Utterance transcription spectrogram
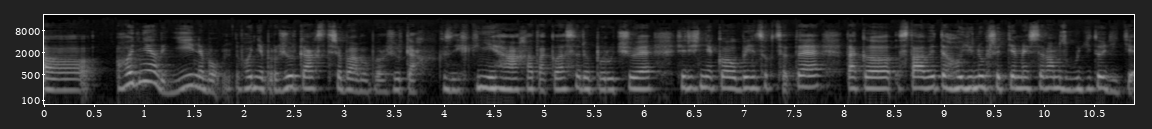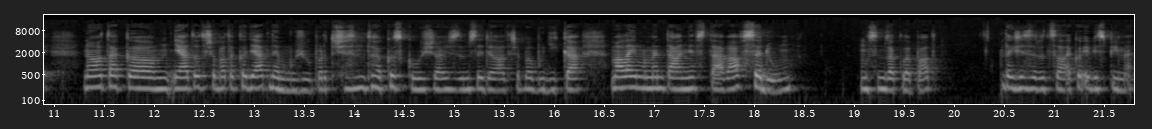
Uh, hodně lidí, nebo v hodně brožurkách třeba, nebo brožurkách z nich knihách a takhle se doporučuje, že když někoho by něco chcete, tak eh, stávajte hodinu před tím, než se vám zbudí to dítě. No tak um, já to třeba takhle dělat nemůžu, protože jsem to jako zkoušela, že jsem si dělala třeba budíka. Malej momentálně vstává v sedm, musím zaklepat, takže se docela jako i vyspíme.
